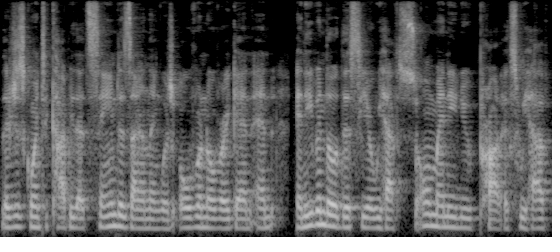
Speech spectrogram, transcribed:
they're just going to copy that same design language over and over again. And and even though this year we have so many new products, we have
